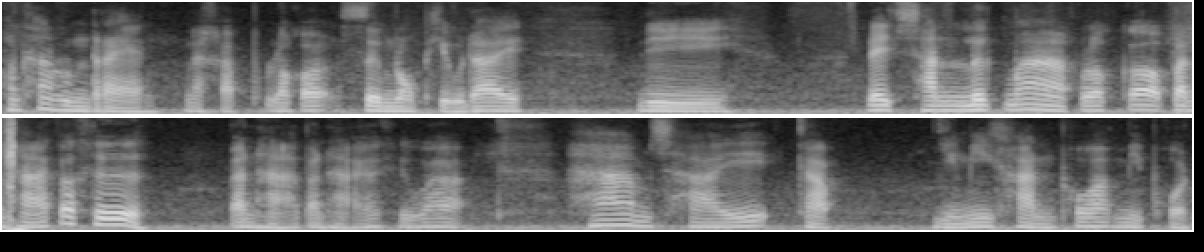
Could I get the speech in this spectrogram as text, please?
ค่อนข้างรุนแรงนะครับ แล้วก็ซึมลงผิวได้ดีได้ชั้นลึกมาก แล้วก็ปัญหาก็คือปัญหาปัญหาก็คือว่า ห้ามใช้กับหญิงมีครรภ์เพราะว่ามีผล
